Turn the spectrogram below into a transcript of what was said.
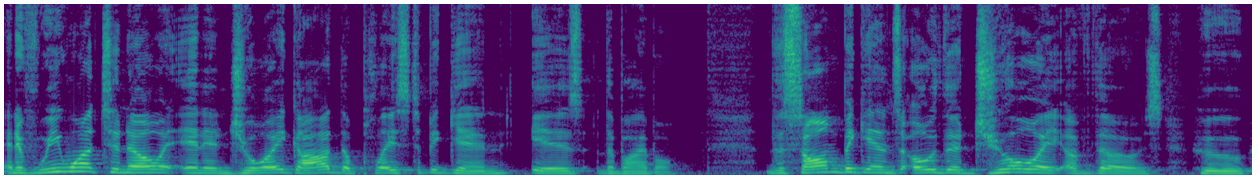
And if we want to know and enjoy God, the place to begin is the Bible. The psalm begins, Oh, the joy of those who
